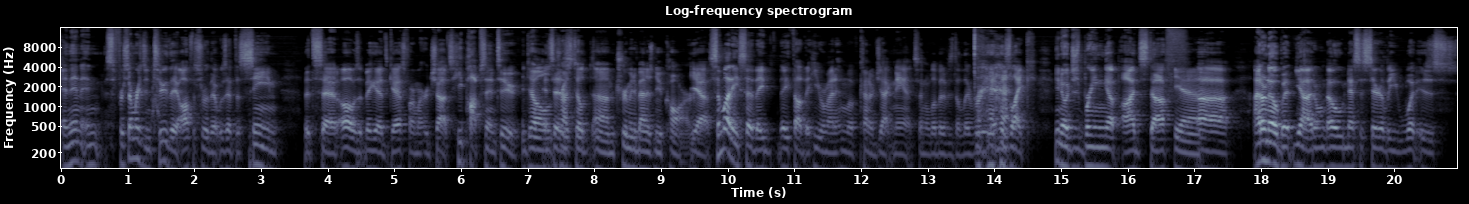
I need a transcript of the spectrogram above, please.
And then, and for some reason too, the officer that was at the scene that said, "Oh, I was at Big Ed's gas farm. I heard shots." He pops in too. until It says- tries to tell um, Truman about his new car. Yeah, somebody said they they thought that he reminded him of kind of Jack Nance and a little bit of his delivery, and it's like you know just bringing up odd stuff. Yeah. Uh, I don't know, but yeah, I don't know necessarily what is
